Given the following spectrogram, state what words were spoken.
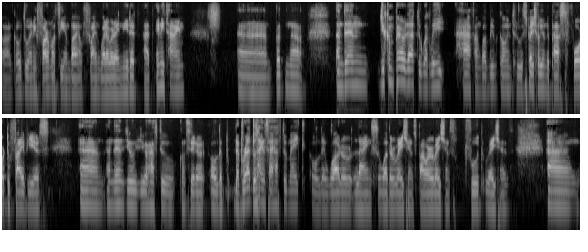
uh, go to any pharmacy and buy and find whatever I needed at any time. Uh, but now, and then you compare that to what we have and what we've gone through, especially in the past four to five years. And and then you, you have to consider all the the bread lines I have to make, all the water lines, water rations, power rations, food rations. Um,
